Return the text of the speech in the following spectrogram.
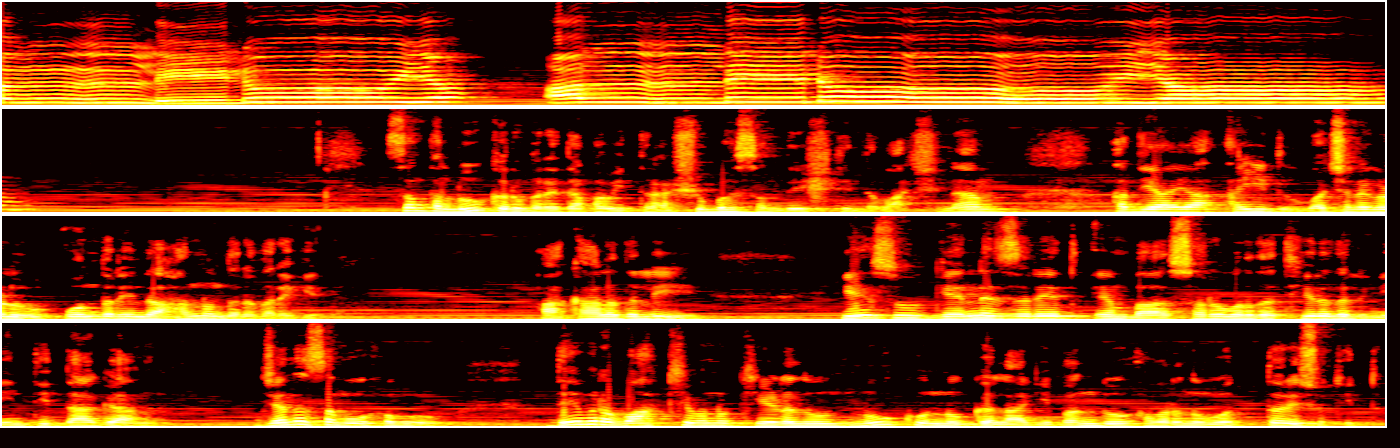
ಅಲ್ಲಿಲೂಯ ಅಲ್ಲಿಲೂಯ. ಸಂತ ಲೂಕರು ಬರೆದ ಪವಿತ್ರ ಶುಭ ಸಂದೇಶದಿಂದ ವಾಚನ ಅಧ್ಯಾಯ ಐದು, ವಚನಗಳು ಒಂದರಿಂದ ಹನ್ನೊಂದರವರೆಗೆ. ಆ ಕಾಲದಲ್ಲಿ ಯೇಸು ಗೆನ್ನೆಜರೇತ್ ಎಂಬ ಸರೋವರದ ತೀರದಲ್ಲಿ ನಿಂತಿದ್ದಾಗ ಜನಸಮೂಹವು ದೇವರ ವಾಕ್ಯವನ್ನು ಕೇಳಲು ನೂಕು ನುಗ್ಗಲಾಗಿ ಬಂದು ಅವರನ್ನು ಒತ್ತರಿಸುತ್ತಿತ್ತು.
